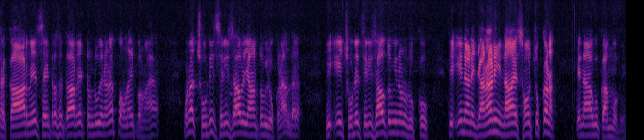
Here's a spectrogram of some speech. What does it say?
ਸਰਕਾਰ ਨੇ, ਸੈਂਟਰ ਸਰਕਾਰ ਨੇ ਟੁੰਡੂ ਇਹਨਾਂ ਨਾਲ ਪਾਉਣਾ ਹੀ ਪਾਉਣਾ ਹੈ। ਉਹਨਾਂ ਛੋਟੀ ਸ੍ਰੀ ਸਾਹਿਬ ਲਿਜਾਣ ਤੋਂ ਵੀ ਰੋਕਣਾ ਅੰਦਰ, ਵੀ ਇਹ ਛੋਟੇ ਸ੍ਰੀ ਸਾਹਿਬ ਤੋਂ ਵੀ ਇਹਨਾਂ ਨੂੰ ਰੋਕੋ, ਤੇ ਇਹਨਾਂ ਨੇ ਜਾਣਾ ਨਹੀਂ, ਨਾ ਇਹ ਸਹੁੰ ਚੁੱਕਣ ਤੇ ਨਾ ਕੋਈ ਕੰਮ ਹੋਵੇ।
